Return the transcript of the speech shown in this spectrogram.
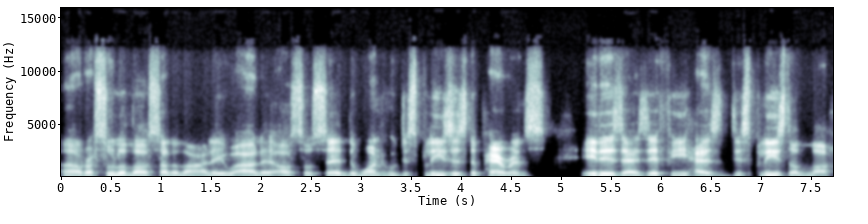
uh, Rasulullah sallallahu also said, "The one who displeases the parents, it is as if he has displeased Allah.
